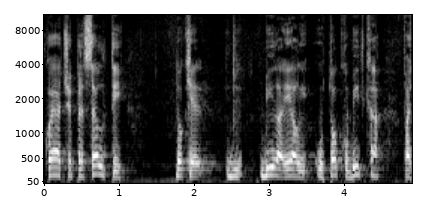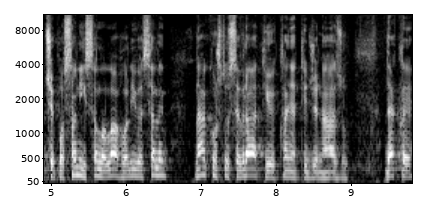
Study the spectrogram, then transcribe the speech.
koja će preseliti dok je bila jeli, u toku bitka, pa će poslanik sallallahu alaihi ve sellem nakon što se vratio i klanjati dženazu. Dakle,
